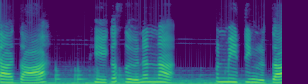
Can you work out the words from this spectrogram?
ตาจ๋าผีกระสือนั่นน่ะ มันมีจริงหรือจ๊ะ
